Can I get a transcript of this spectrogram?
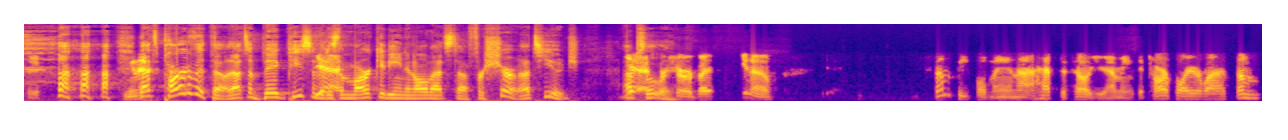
too. You know? That's part of it, though. That's a big piece of it is the marketing and all that stuff for sure. That's huge. Absolutely. Yeah, for sure. But, you know, some people, man, I have to tell you, I mean, guitar player wise, some,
